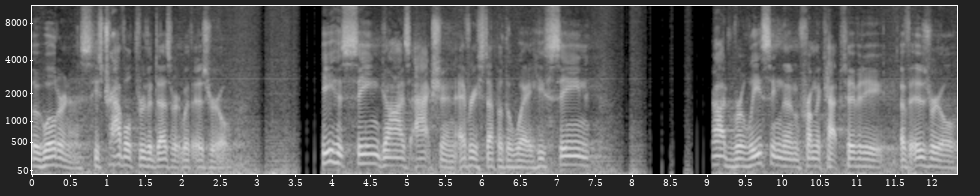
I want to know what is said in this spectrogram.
the wilderness, he's traveled through the desert with Israel. He has seen God's action every step of the way. He's seen God releasing them from the captivity of Israel,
